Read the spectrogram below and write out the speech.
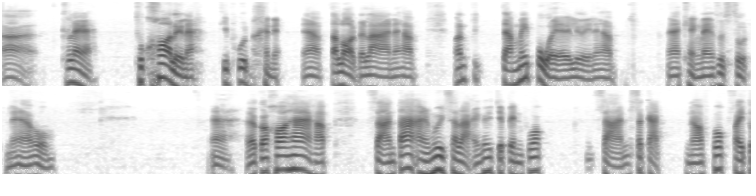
อ่าอะไรทุกข้อเลยนะที่พูดมาเนี่ยนะครับตลอดเวลานะครับ มันจะไม่ป่วยอะไรเลยนะครับนะแข็งแรงสุดๆนะครับผม อ่าแล้วก็ข้อ 5 ครับ สารต้านอนุมูลอิสระก็จะเป็นพวกสารสกัดเนาะพวกไฟโต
